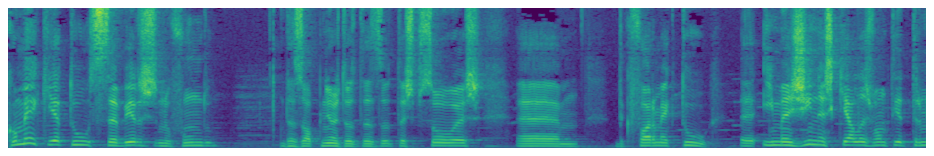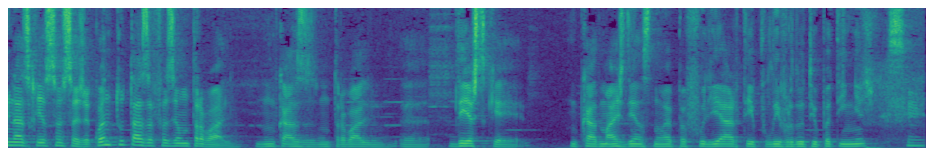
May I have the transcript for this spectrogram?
como é que é tu saberes, no fundo, das opiniões das outras pessoas, de que forma é que tu Uh, imaginas que elas vão ter determinadas reações. Ou seja, quando tu estás a fazer um trabalho, num caso, um trabalho uh, deste que é um bocado mais denso, não é para folhear tipo o livro do tio Patinhas, Sim.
